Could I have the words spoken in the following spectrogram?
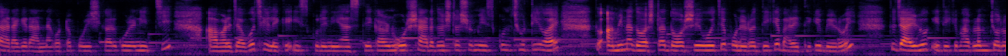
তার আগে রান্নাঘরটা পরিষ্কার করে নিচ্ছি। আবার যাব ছেলেকে স্কুলে নিয়ে আসতে, কারণ ওর সাড়ে দশটার সময় স্কুল ছুটি হয়। তো আমি না দশটা দশে ওই যে পনেরোর দিকে বাড়ি থেকে বেরোই। তো যাই হোক, এদিকে ভাবলাম চলো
